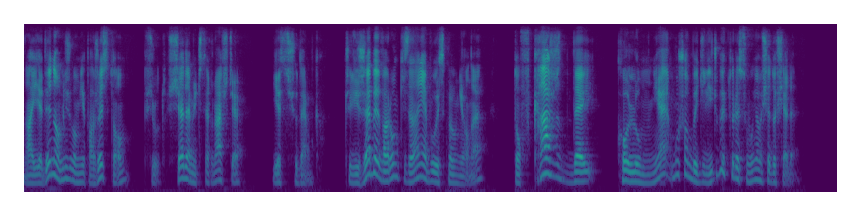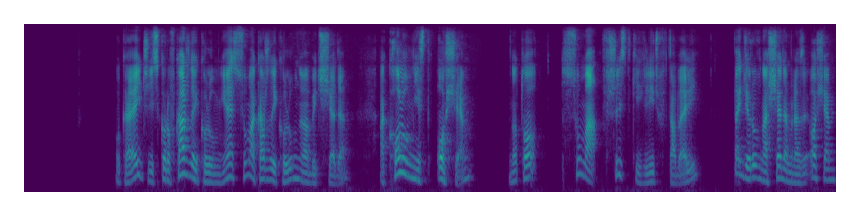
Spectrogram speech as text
No a jedyną liczbą nieparzystą wśród 7 i 14 jest siódemka. Czyli żeby warunki zadania były spełnione, to w każdej kolumnie muszą być liczby, które sumują się do 7. Ok, czyli skoro w każdej kolumnie suma każdej kolumny ma być 7, a kolumn jest 8, no to suma wszystkich liczb w tabeli będzie równa 7 razy 8,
